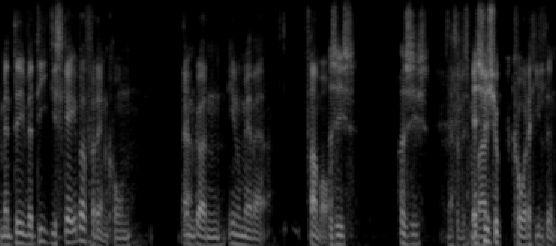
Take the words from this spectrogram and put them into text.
men det værdi, de skaber for den krone, den Ja. gør den endnu mere værd fremover. Præcis. Præcis. Altså hvis man Jeg bare synes jo, koder helt ind.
